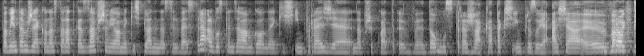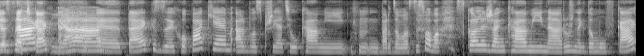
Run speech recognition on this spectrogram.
Pamiętam, że jako nastolatka zawsze miałam jakieś plany na Sylwestra, albo spędzałam go na jakiejś imprezie, na przykład w domu strażaka. Tak się imprezuje Asia e, w małych Robczesach, miasteczkach. Jas. E, tak, z chłopakiem albo z przyjaciółkami, bardzo mocne słowo, z koleżankami na różnych domówkach.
